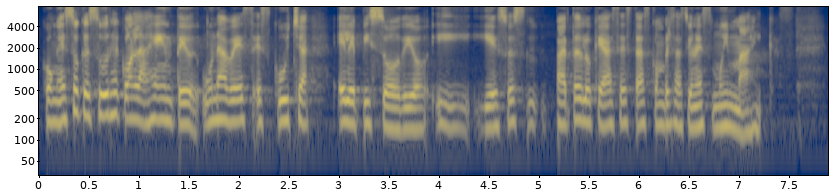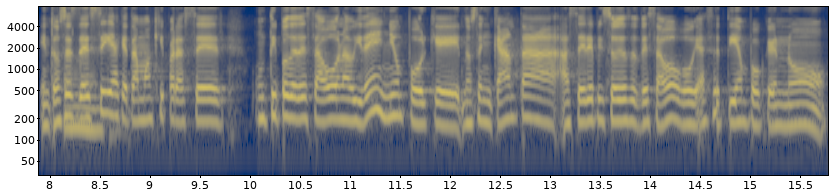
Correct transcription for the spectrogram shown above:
con eso que surge con la gente una vez escucha el episodio y, y eso es parte de lo que hace estas conversaciones muy mágicas. Entonces decía que estamos aquí para hacer un tipo de desahogo navideño porque nos encanta hacer episodios de desahogo y hace tiempo que no,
